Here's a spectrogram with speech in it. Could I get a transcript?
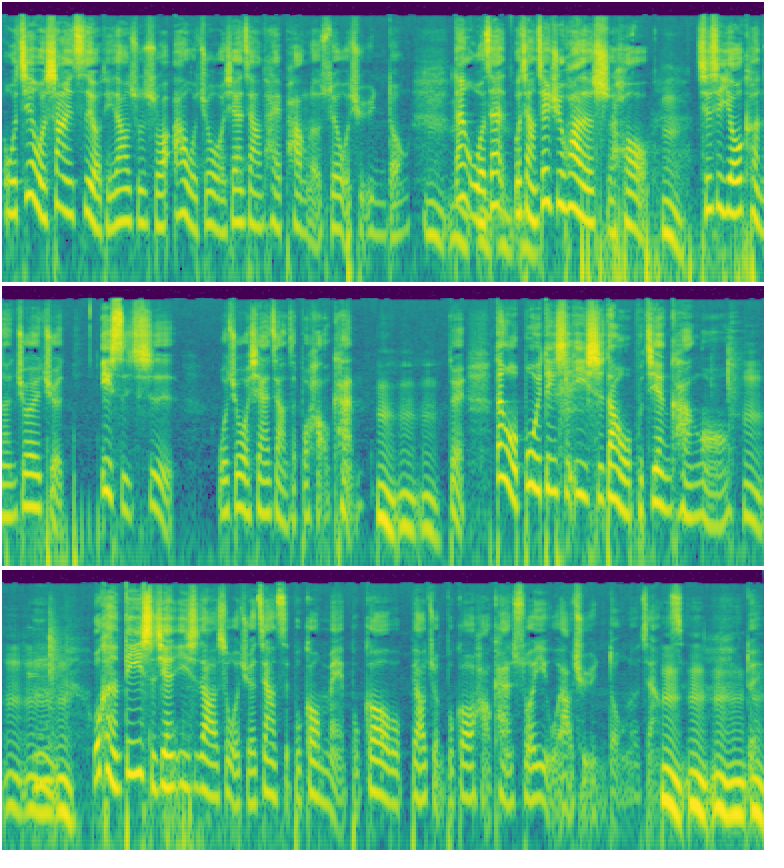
我记得我上一次有提到，就是说啊，我觉得我现在这样太胖了，所以我去运动。嗯，嗯但我在嗯我讲这句话的时候，嗯。其实有可能就会觉得，意思是，我觉得我现在这样子不好看，嗯嗯嗯。对但我不一定是意识到我不健康哦，嗯嗯嗯嗯我可能第一时间意识到的是，我觉得这样子不够美、不够标准、不够好看，所以我要去运动了，这样子。嗯嗯嗯嗯，对，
